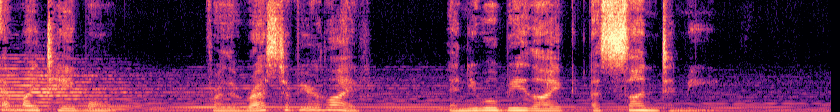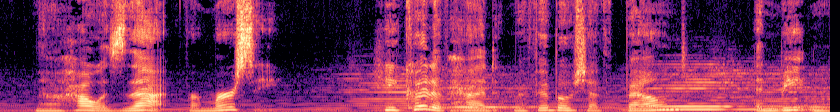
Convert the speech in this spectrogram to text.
at my table for the rest of your life, and you will be like a son to me. Now, how is that for mercy? He could have had Mephibosheth bound and beaten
